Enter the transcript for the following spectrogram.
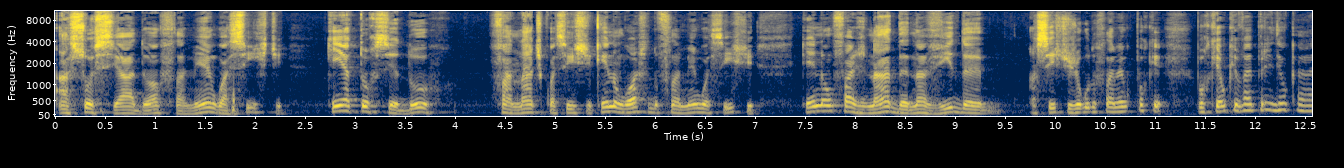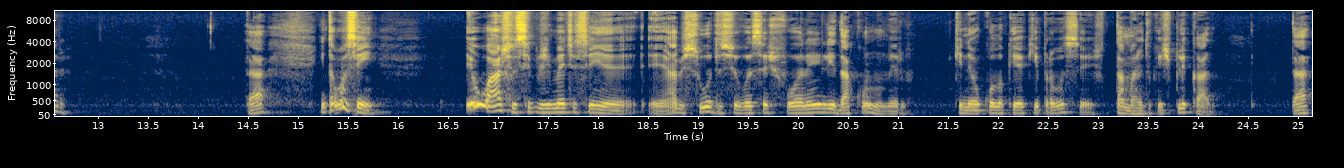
associado ao Flamengo assiste. Quem é torcedor fanático assiste. Quem não gosta do Flamengo assiste. Quem não faz nada na vida assiste o jogo do Flamengo porque porque é o que vai prender o cara. Tá? Então assim, eu acho simplesmente assim é, é absurdo se vocês forem lidar com o número, que nem eu coloquei aqui para vocês. Tá mais do que explicado. Tá?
